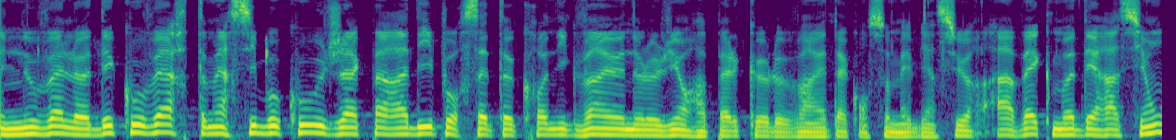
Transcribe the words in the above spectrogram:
Une nouvelle découverte. Merci beaucoup Jacques Paradis pour cette chronique vin et œnologie. On rappelle que le vin est à consommer bien sûr avec modération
